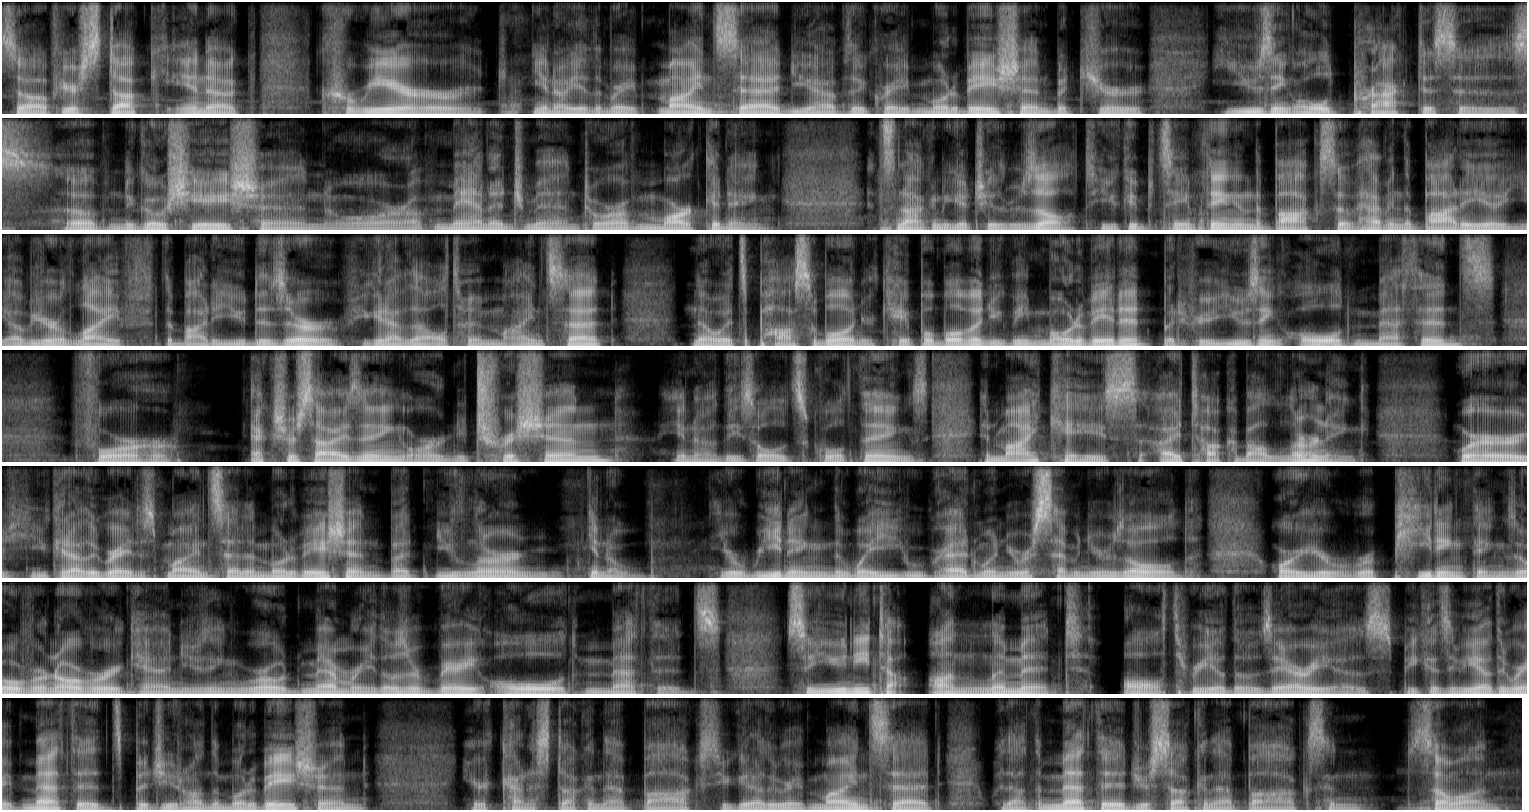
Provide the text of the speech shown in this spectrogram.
So if you're stuck in a career, you know, you have the great mindset, you have the great motivation, but you're using old practices of negotiation or of management or of marketing, it's not going to get you the result. You could same thing in the box of having the body of your life, the body you deserve. You could have the ultimate mindset, know it's possible and you're capable of it. You can be motivated, but if you're using old methods for exercising or nutrition you know, these old school things. In my case, I talk about learning where you could have the greatest mindset and motivation, but you learn, you know, you're reading the way you read when you were seven years old, or you're repeating things over and over again using rote memory. Those are very old methods. So you need to unlimit all three of those areas because if you have the great methods, but you don't have the motivation, you're kind of stuck in that box. You could have the great mindset without the method, you're stuck in that box and so on.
